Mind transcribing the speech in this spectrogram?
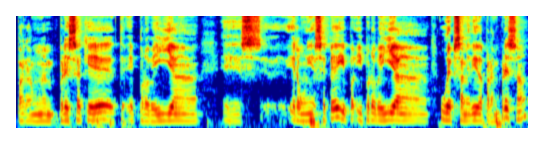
para una empresa que proveía era un ISP y, proveía webs a medida para empresa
